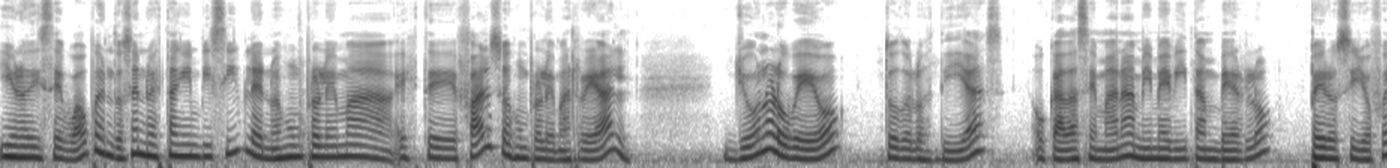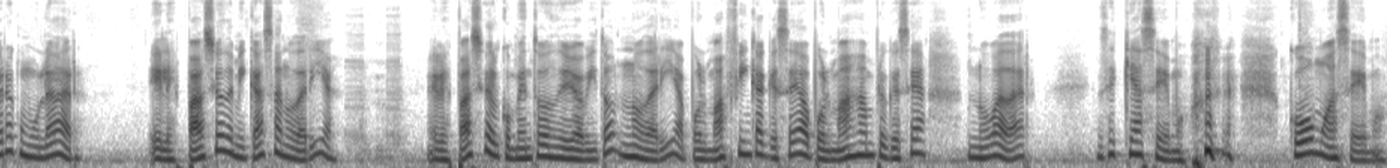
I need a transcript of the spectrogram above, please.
Y uno dice, wow, pues entonces no es tan invisible, no es un problema este, falso, es un problema real. Yo no lo veo todos los días o cada semana, a mí me evitan verlo, pero si yo fuera a acumular, el espacio de mi casa no daría. El espacio del convento donde yo habito no daría, por más finca que sea, por más amplio que sea, no va a dar. Entonces, ¿qué hacemos? ¿Cómo hacemos?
